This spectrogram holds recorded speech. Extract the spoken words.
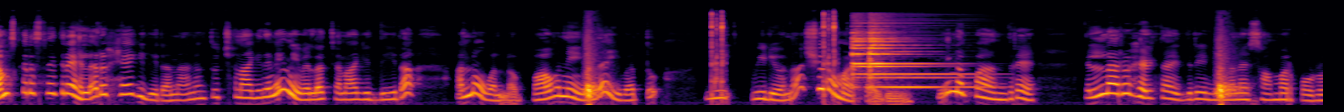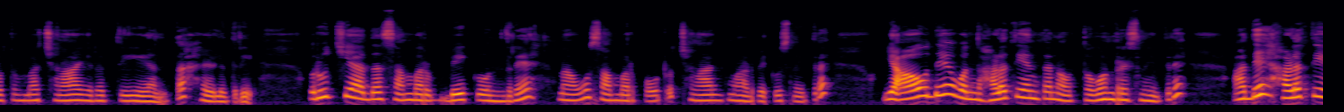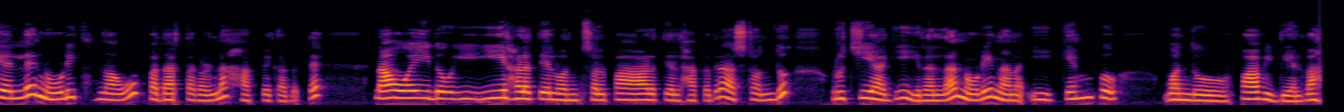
ನಮಸ್ಕಾರ ಸ್ನೇಹಿತರೆ, ಎಲ್ಲರೂ ಹೇಗಿದ್ದೀರಾ? ನಾನಂತೂ ಚೆನ್ನಾಗಿದ್ದೀನಿ, ನೀವೆಲ್ಲ ಚೆನ್ನಾಗಿದ್ದೀರಾ ಅನ್ನೋ ಒಂದು ಭಾವನೆಯಿಂದ ಇವತ್ತು ಈ ವಿಡಿಯೋನ ಶುರು ಮಾಡ್ತಾ ಇದ್ದೀನಿ. ಏನಪ್ಪ ಅಂದರೆ, ಎಲ್ಲರೂ ಹೇಳ್ತಾ ಇದ್ರಿ ನಿಮ್ಮನೆ ಸಾಂಬಾರು ಪೌಡ್ರು ತುಂಬ ಚೆನ್ನಾಗಿರುತ್ತೆ ಅಂತ ಹೇಳಿದ್ರಿ. ರುಚಿಯಾದ ಸಾಂಬಾರು ಬೇಕು ಅಂದರೆ ನಾವು ಸಾಂಬಾರು ಪೌಡ್ರು ಚೆನ್ನಾಗಿ ಮಾಡಬೇಕು ಸ್ನೇಹಿತರೆ. ಯಾವುದೇ ಒಂದು ಹಳತಿ ಅಂತ ನಾವು ತೊಗೊಂಡ್ರೆ ಸ್ನೇಹಿತರೆ, ಅದೇ ಹಳತಿಯಲ್ಲೇ ನೋಡಿ ನಾವು ಪದಾರ್ಥಗಳನ್ನ ಹಾಕಬೇಕಾಗುತ್ತೆ. ನಾವು ಇದು ಈ ಈ ಅಳತೆಯಲ್ಲಿ ಒಂದು ಸ್ವಲ್ಪ ಅಳತೆಯಲ್ಲಿ ಹಾಕಿದ್ರೆ ಅಷ್ಟೊಂದು ರುಚಿಯಾಗಿ ಇರಲ್ಲ. ನೋಡಿ ನಾನು ಈ ಕೆಂಪು ಒಂದು ಪಾವಿದೆಯಲ್ವಾ?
